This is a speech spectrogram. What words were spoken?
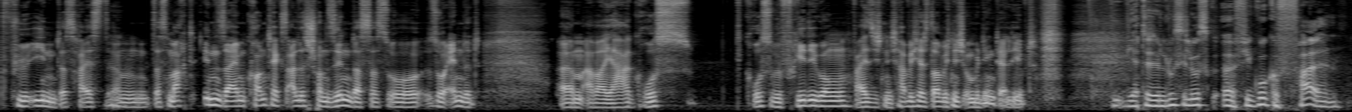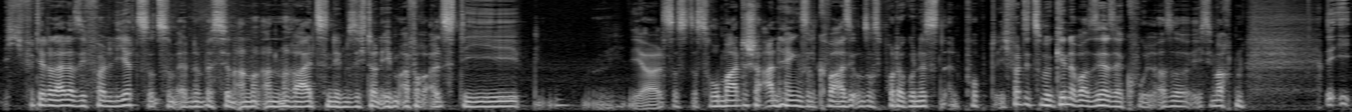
für ihn. Das heißt, ähm, das macht in seinem Kontext alles schon Sinn, dass das so, so endet. Ähm, aber ja, groß, große Befriedigung, weiß ich nicht, habe ich jetzt, glaube ich, nicht unbedingt erlebt. Wie, wie hat dir denn Lucy Lus äh, Figur gefallen? Ich finde ja leider, sie verliert so zum Ende ein bisschen an, an Reiz, indem sie sich dann eben einfach als die, ja, als das, das romantische Anhängsel quasi unseres Protagonisten entpuppt. Ich fand sie zu Beginn aber sehr, sehr cool. Also ich, sie machten, ich,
